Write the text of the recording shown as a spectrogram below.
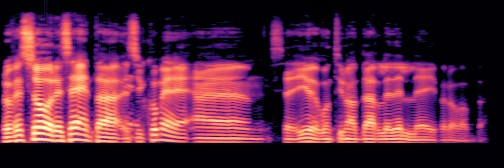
Professore, senta, siccome ehm, se io continuo a darle del lei, però vabbè,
